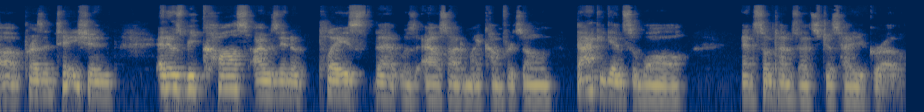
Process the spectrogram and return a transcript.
uh, presentation and it was because i was in a place that was outside of my comfort zone back against the wall and sometimes that's just how you grow.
